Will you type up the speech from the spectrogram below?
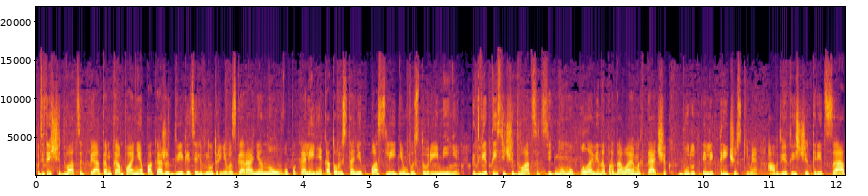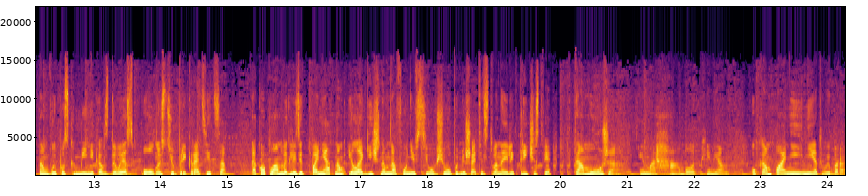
В 2025 компания покажет двигатель внутреннего сгорания нового поколения, который станет последним в истории мини. К 2027 половина продаваемых тачек будут электрическими, а в 2030 выпуск миников с ДВС полностью полностью прекратится. Такой план выглядит понятным и логичным на фоне всеобщего помешательства на электричестве. К тому же, in my humble opinion, у компании нет выбора.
